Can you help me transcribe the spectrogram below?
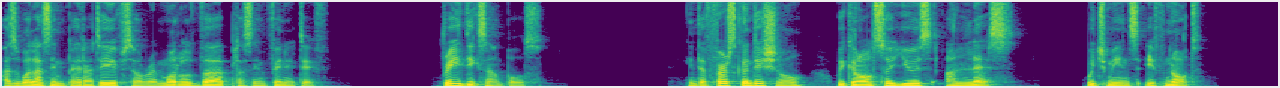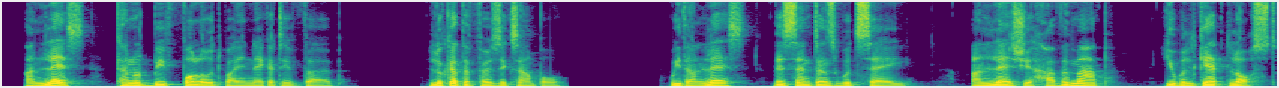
as well as imperatives or a modal verb plus infinitive. Read the examples. In the first conditional, we can also use unless, which means if not. Unless cannot be followed by a negative verb. Look at the first example. With unless, the sentence would say, unless you have a map, you will get lost.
